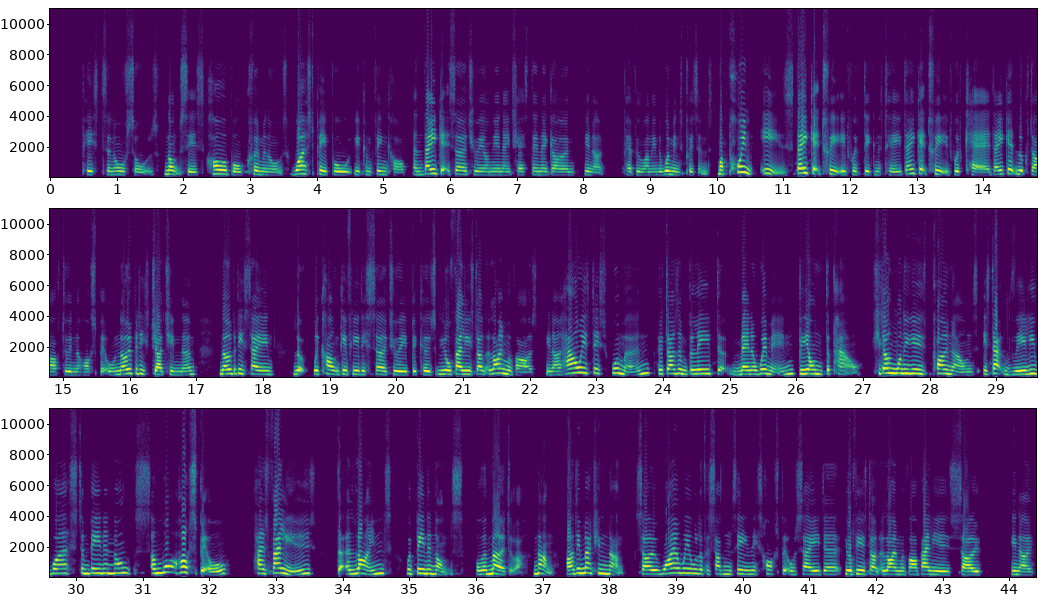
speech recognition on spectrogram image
rapists and all sorts, nonces, horrible criminals, worst people you can think of, and they get surgery on the NHS, then they go and, you know, everyone in the women's prisons. My point is, they get treated with dignity, they get treated with care, they get looked after in the hospital. Nobody's judging them, nobody's saying, look, we can't give you this surgery because your values don't align with ours. You know, how is this woman who doesn't believe that men are women beyond the pale? She doesn't want to use pronouns. Is that really worse than being a nonce? And what hospital has values that aligns with being a nonce or a murderer? None. I'd imagine none. So why are we all of a sudden seeing this hospital say that your views don't align with our values? So, you know,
